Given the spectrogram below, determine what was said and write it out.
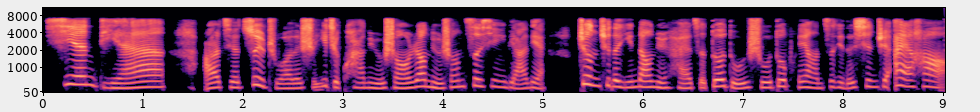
先点。而且最主要的是一直夸女生，让女生自信一点点，正确的引导女孩子多读书，多培养自己的兴趣爱好。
